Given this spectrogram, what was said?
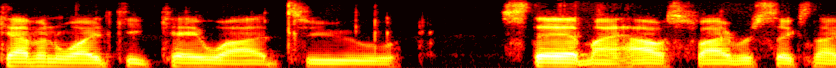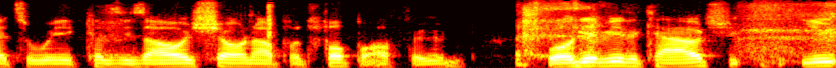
Kevin Whitekey KWAD to stay at my house five or six nights a week because he's always showing up with football food. We'll give you the couch. You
